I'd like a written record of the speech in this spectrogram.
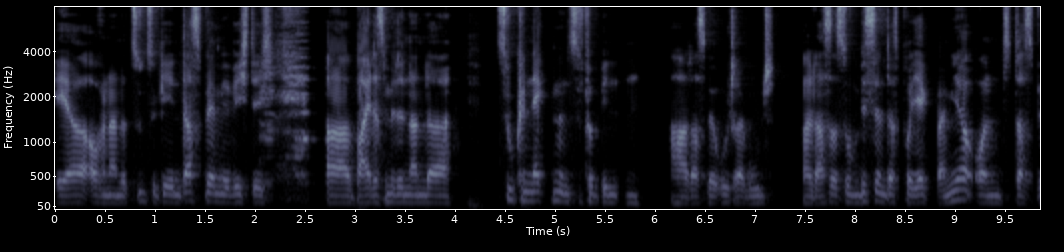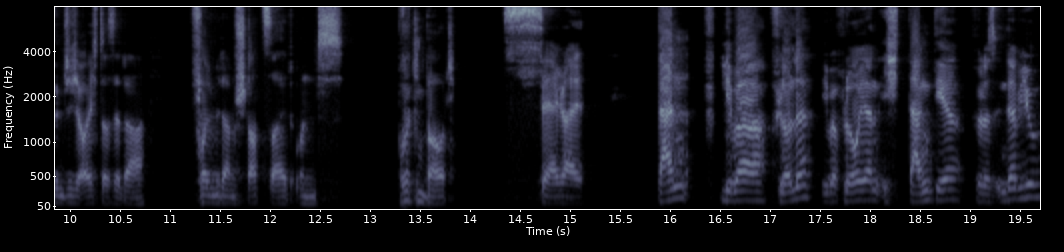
eher aufeinander zuzugehen. Das wäre mir wichtig, äh, beides miteinander zu connecten und zu verbinden. Ah, das wäre ultra gut, weil das ist so ein bisschen das Projekt bei mir und das wünsche ich euch, dass ihr da voll mit am Start seid und Brücken baut. Sehr geil. Dann, lieber Flolle, lieber Florian, ich danke dir für das Interview.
